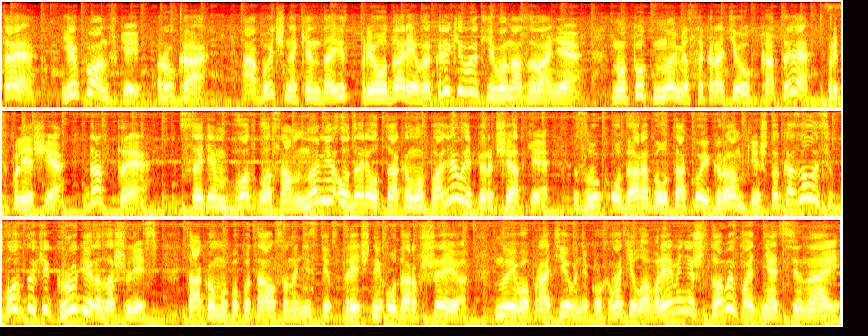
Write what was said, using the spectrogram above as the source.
Т. Японский. Рука. Обычно кендаист при ударе выкрикивает его название — но тут Номи сократил КТ предплечье до Т. С этим возгласом Номи ударил Такому по левой перчатке. Звук удара был такой громкий, что казалось, в воздухе круги разошлись. Такому попытался нанести встречный удар в шею, но его противнику хватило времени, чтобы поднять Синай.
